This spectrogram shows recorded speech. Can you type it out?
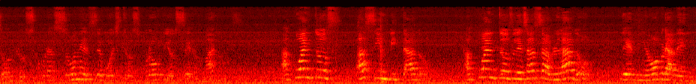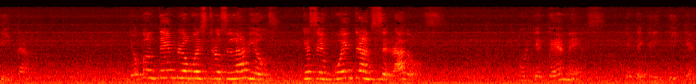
Son los corazones de vuestros propios hermanos. ¿A cuántos has invitado? ¿A cuántos les has hablado de mi obra bendita? Yo contemplo vuestros labios que se encuentran cerrados, porque temes que te critiquen.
